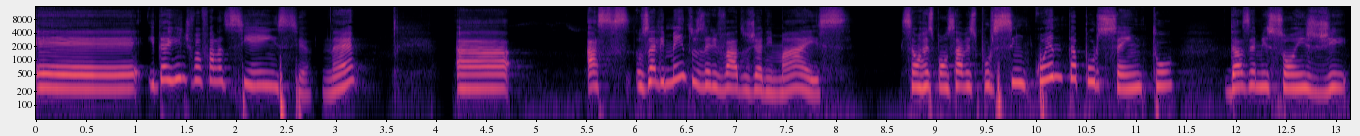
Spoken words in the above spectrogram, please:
É, e daí a gente vai falar de ciência, né? Ah, as, os alimentos derivados de animais são responsáveis por 50% das emissões de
